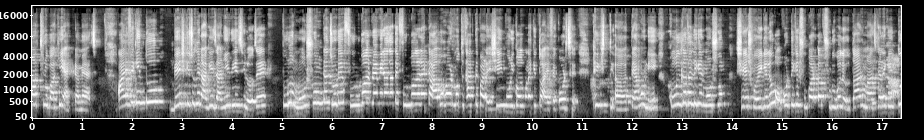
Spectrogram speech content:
মাত্র বাকি একটা ম্যাচ আইএফএ কিন্তু বেশ কিছুদিন আগে জানিয়ে দিয়েছিল যে পুরো মরশুমটা জুড়ে ফুটবল প্রেমীরা যাতে ফুটবলের একটা আবহাওয়ার মধ্যে থাকতে পারে, সেই পরিকল্পনা কিন্তু আইএফএ করছে। ঠিক তেমনি কলকাতা লিগের মরশুম শেষ হয়ে গেলেও অপরদিকে সুপার কাপ শুরু হলেও তার মাঝখানে কিন্তু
